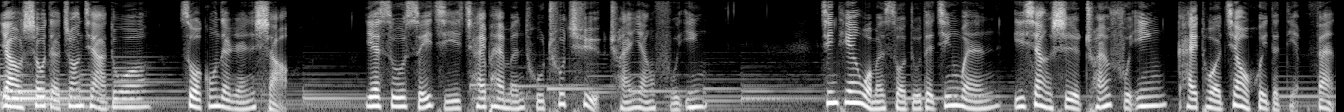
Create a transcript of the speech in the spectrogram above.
要收的庄稼多，做工的人少。耶稣随即差派门徒出去传扬福音。今天我们所读的经文一向是传福音、开拓教会的典范。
